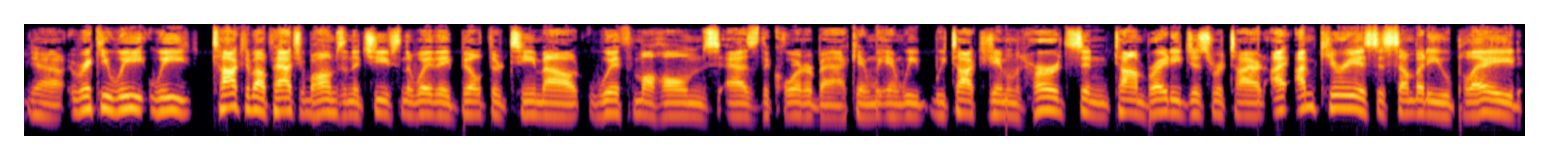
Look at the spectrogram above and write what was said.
Yeah, Ricky, we we talked about Patrick Mahomes and the Chiefs and the way they built their team out with Mahomes as the quarterback, and we and we we talked to Jalen Hurts and Tom Brady just retired. I, I'm curious as somebody who played.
